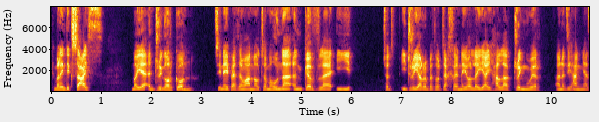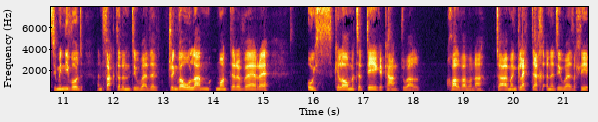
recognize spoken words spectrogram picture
Cymal 17, mae e yn dringo'r gwn sy'n neud pethau'n wahanol. Mae hwnna yn gyfle i, twed, i dri ar rhywbeth o'r dechrau, neu o leiau hala dringwyr yn y dihangiad, sy'n mynd i fod yn ffactor yn y diwedd. Y dringfa ola Monterfere, 8 km 10 y cant, wel, chwalfa am hwnna. Mae'n gletach yn y diwedd, felly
